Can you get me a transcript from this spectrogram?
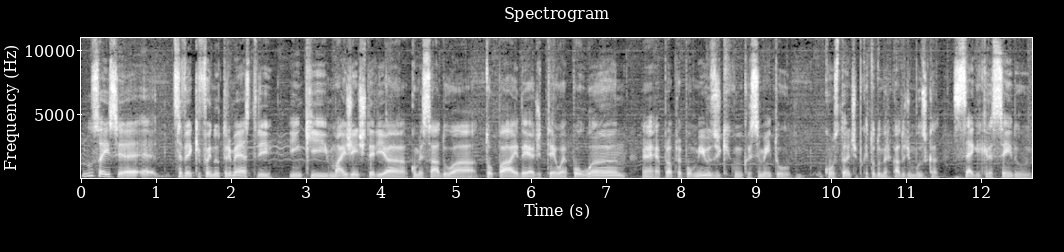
não sei se é, é, Você vê que foi no trimestre em que mais gente teria começado a topar a ideia de ter o Apple One, é, a própria Apple Music com um crescimento constante, porque todo o mercado de música segue crescendo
